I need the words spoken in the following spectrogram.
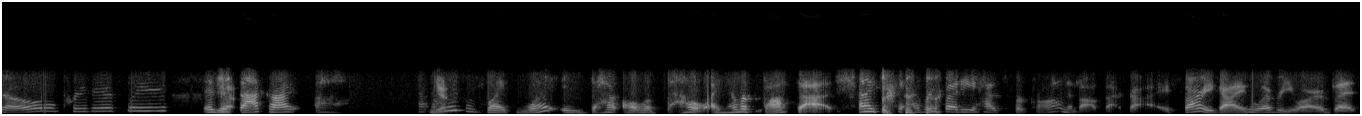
show previously? Is Yeah. it that guy? Oh, I Yeah. always was like, what is that all about? I never got that. And I think everybody has forgotten about that guy. Sorry, guy, whoever you are, but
